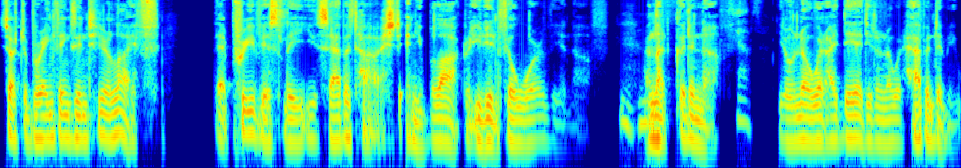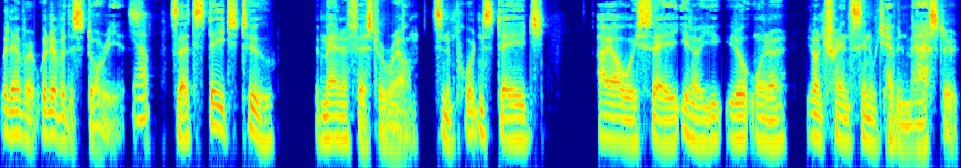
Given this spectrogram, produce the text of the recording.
start to bring things into your life that previously you sabotaged and you blocked, or you didn't feel worthy enough. Mhm. I'm not good enough. Yes. You don't know what I did. You don't know what happened to me. Whatever, whatever the story is. Yep. So that's stage two, the manifestor realm. It's an important stage. I always say, you know, you, you don't want to, you don't transcend what you haven't mastered.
